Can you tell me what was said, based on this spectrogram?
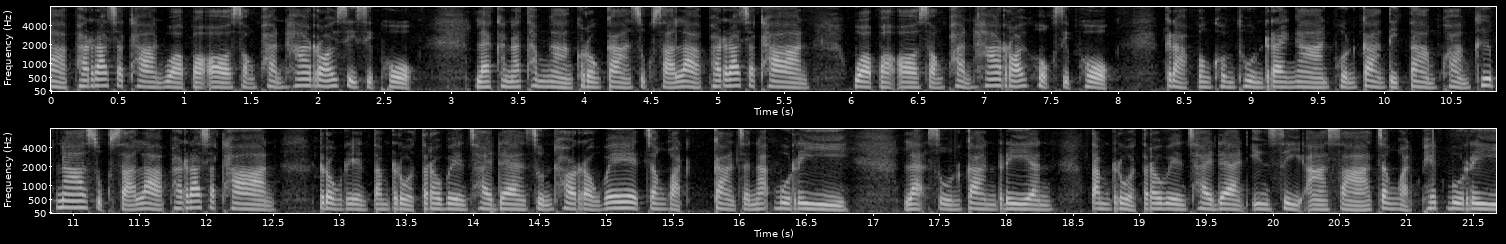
ลาพระราชทานวปอ 2546 และคณะทำงานโครงการสุขศาลาพระราชทานวปอ 2566 กราบบังคมทูลรายงานผลการติดตามความคืบหน้าสุขศาลาพระราชทาน โรงเรียนตำรวจตระเวนชายแดนสุนทรเวชจังหวัดกาญจนบุรี และศูนย์การเรียนตำรวจตระเวนชายแดนอินทรีอาสา จังหวัดเพชรบุรี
